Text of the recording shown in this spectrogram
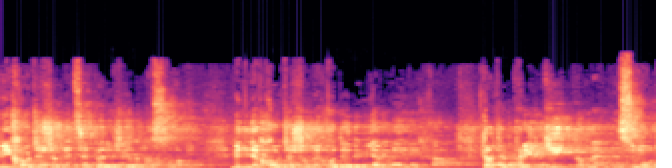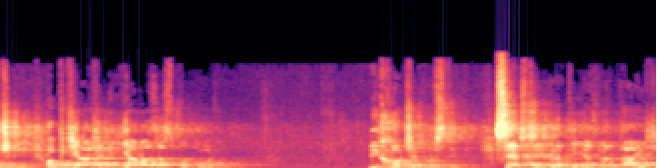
Він хоче, щоб ми це пережили на собі. Він не хоче, щоб ми ходили в ярмі гріха. Каже, прийдіть до мене, змучені, обтяжені, я вас заспокою. Він хоче простити. Сестри і брати, я звертаюся,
